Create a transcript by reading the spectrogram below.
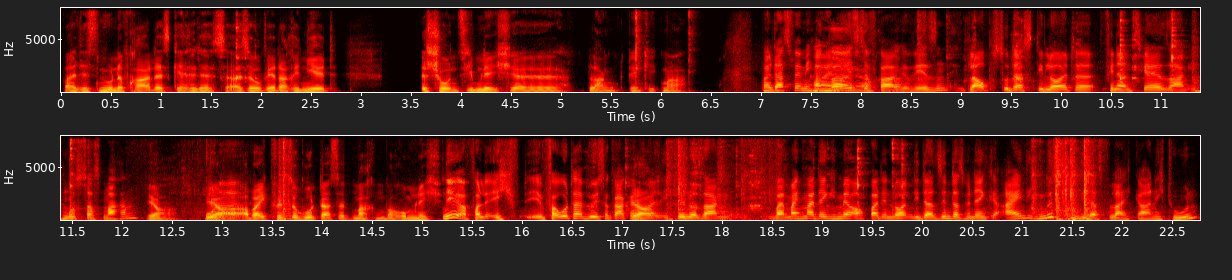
weil das nur eine Frage des Geldes. Also wer da reingeht, ist schon ziemlich äh, blank, denke ich mal. Weil das wäre mich Kann meine sein, nächste ja. Frage Ja. gewesen. Glaubst du, dass die Leute finanziell sagen, ich muss das machen? Ja, Oder- ja aber ich finde es so gut, dass sie es machen. Warum nicht? Nee, ich verurteilen würde ich auf gar keinen Ja. Fall. Ich will nur sagen, weil manchmal denke ich mir auch bei den Leuten, die da sind, dass ich mir denke, eigentlich müssten die das vielleicht gar nicht tun.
